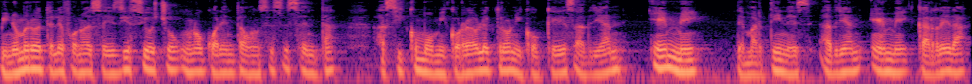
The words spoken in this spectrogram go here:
Mi número de teléfono es 618-140-1160, así como mi correo electrónico que es Adrián M de Martínez, Adrián M Carrera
